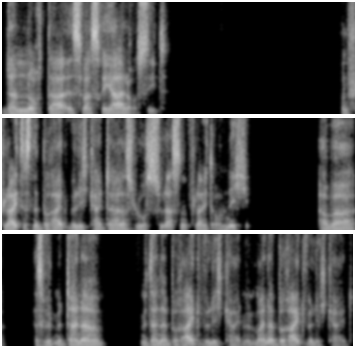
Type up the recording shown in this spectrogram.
dann noch da ist, was real aussieht. Und vielleicht ist eine Bereitwilligkeit da, das loszulassen, vielleicht auch nicht. Aber es wird mit deiner, mit deiner Bereitwilligkeit, mit meiner Bereitwilligkeit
